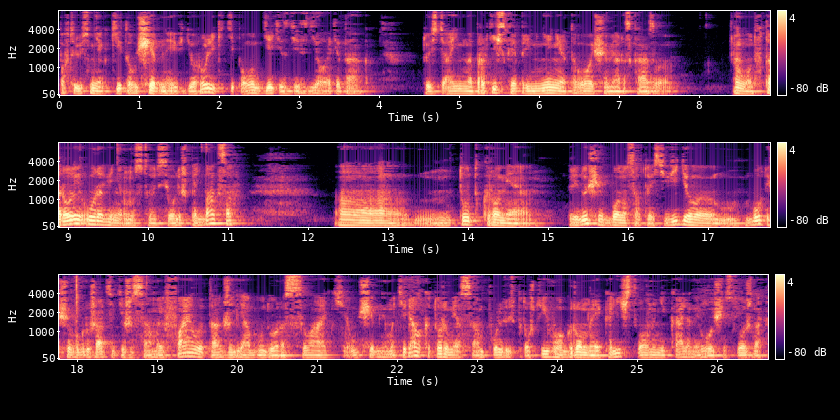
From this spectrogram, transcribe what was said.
повторюсь, не какие-то учебные видеоролики, типа вот дети здесь сделайте так. То есть, а именно практическое применение того, о чем я рассказываю. Вот, второй уровень, он стоит всего лишь 5 баксов. А, тут, кроме предыдущих бонусов, то есть видео, будут еще выгружаться те же самые файлы. Также я буду рассылать учебный материал, которым я сам пользуюсь, потому что его огромное количество, он уникален, его очень сложно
